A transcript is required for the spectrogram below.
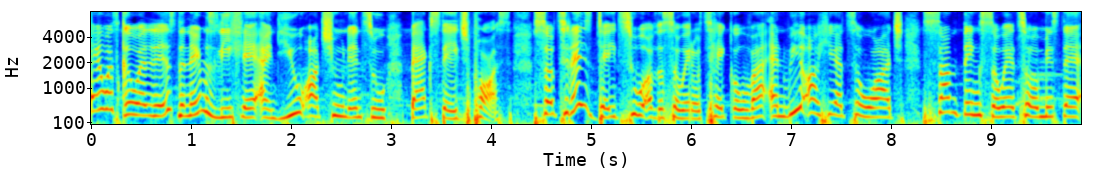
Hey, what's good? What it is? The name is Lihle, and you are tuned into Backstage Pass. So today's day two of the Soweto Takeover, and we are here to watch Samthing Soweto, Mr.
